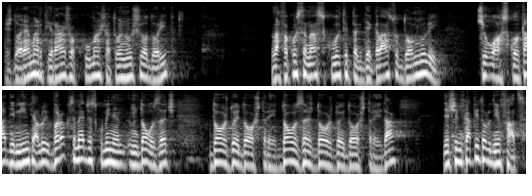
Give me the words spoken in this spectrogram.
își dorea martirajul acum și atunci nu și l-a dorit? L-a făcut să n-asculte pe de glasul Domnului, ci o asculta de mintea lui. Vă rog să mergeți cu mine în 20, 22, 23. 20, 22, 23, da? Deci în capitolul din față.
